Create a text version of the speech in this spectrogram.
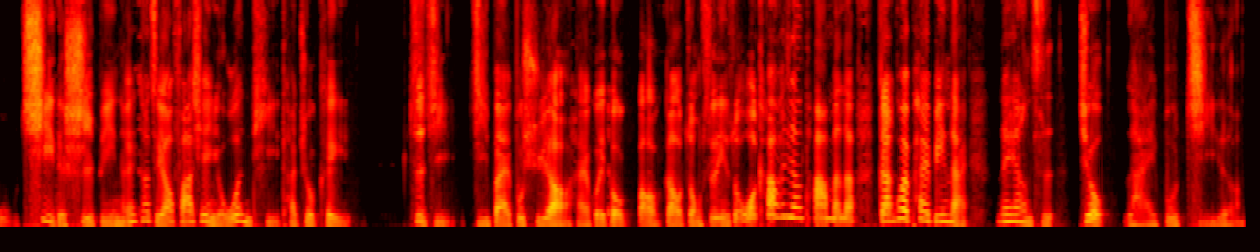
武器的士兵，诶，他只要发现有问题，他就可以自己击败，不需要还回头报告总司令说：“我靠，要他们了，赶快派兵来。”那样子就来不及了。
